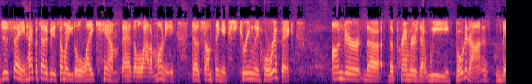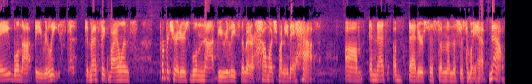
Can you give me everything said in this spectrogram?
just saying, hypothetically, somebody like him that has a lot of money does something extremely horrific under the the parameters that we voted on, they will not be released. Domestic violence perpetrators will not be released, no matter how much money they have. Um, and that's a better system than the system we have now.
